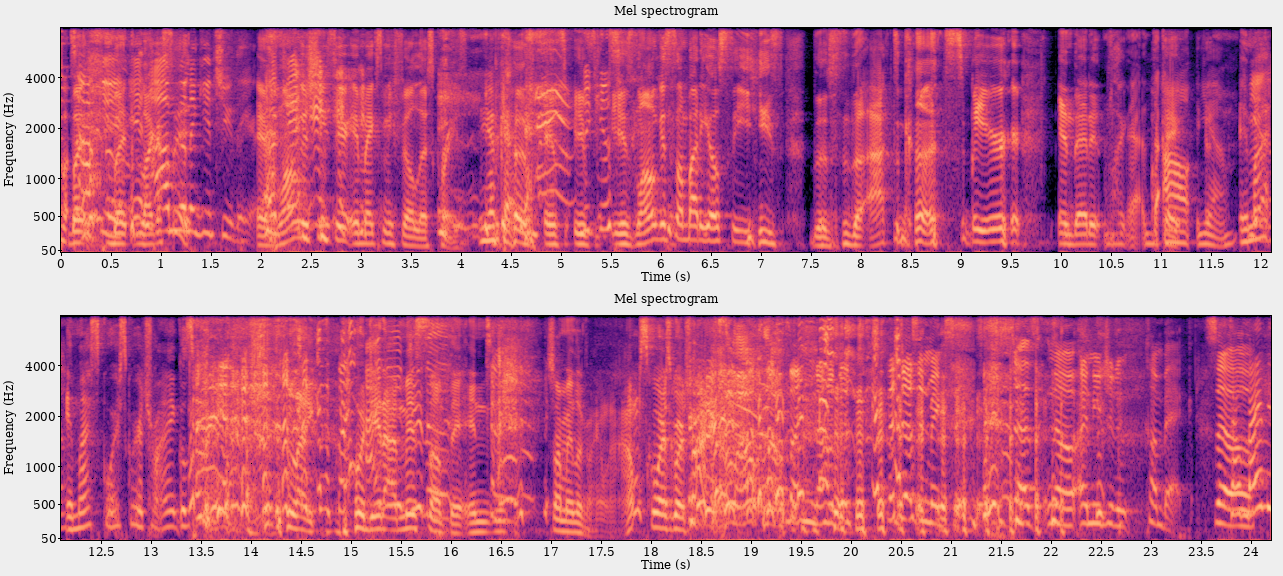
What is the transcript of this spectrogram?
but- but like I I'm said, gonna get you there. As long as she's here, it makes me feel less crazy. Okay. Because Because- as long as somebody else sees the the octagon spear and that it like uh, The- okay, all- yeah. am Yeah. I am I square square triangle square like or did I, need miss you to- something? And Charmae look like I'm square square triangle. I don't like, no, that, that doesn't make sense. Doesn't. No, I need you to come back. So, So maybe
